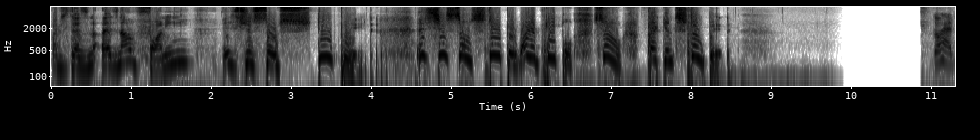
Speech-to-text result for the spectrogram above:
That's not, it's not funny. It's just so stupid. It's just so stupid. Why are people so freaking stupid? Go ahead.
